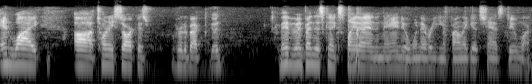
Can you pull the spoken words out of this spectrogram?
and why uh, Tony Stark has heard back good. Maybe Bendis can explain that in an annual whenever he finally gets a chance to do one.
